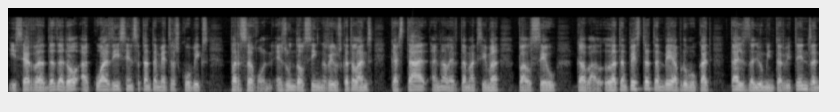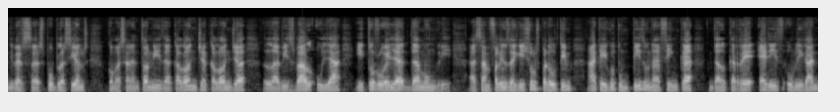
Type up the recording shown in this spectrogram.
i Serra de Daró a quasi 170 metres cúbics per segon. És un dels cinc rius catalans que està en alerta màxima pel seu cabal. La tempesta també ha provocat talls de llum intermitents en diverses poblacions com a Sant Antoni de Calonja, Calonja, la Bisbal, Ullà i Torroella de Montgrí. A Sant Feliu de Guíxols, per últim, ha caigut un pi d'una finca del carrer Eriz, obligant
